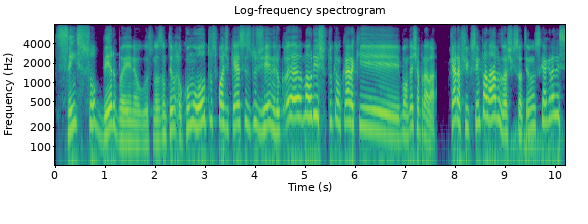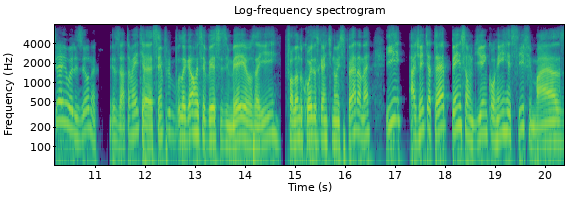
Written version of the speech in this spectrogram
Sem soberba, N. Augusto. Nós não temos. Como outros podcasts do gênero. É, Maurício, tu que é um cara que. Bom, deixa pra lá. Cara, fico sem palavras. Acho que só temos que agradecer aí o Eliseu, né? Exatamente, é sempre legal receber esses e-mails aí, falando coisas que a gente não espera, né? E a gente até pensa um dia em correr em Recife, mas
